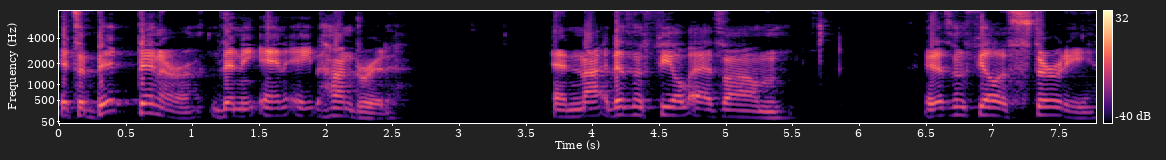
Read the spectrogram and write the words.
It's a bit thinner than the N800 and not, it doesn't feel as um, it doesn't feel as sturdy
